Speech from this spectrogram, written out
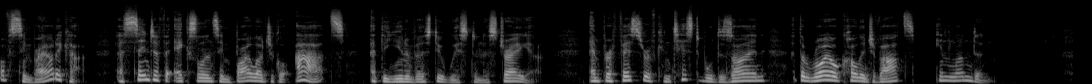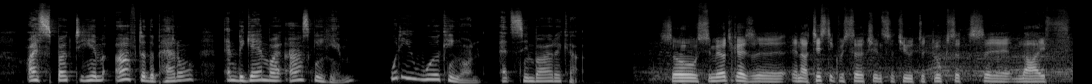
of Symbiotica, a centre for excellence in biological arts at the University of Western Australia, and Professor of Contestable Design at the Royal College of Arts in London. I spoke to him after the panel and began by asking him, What are you working on at Symbiotica? So Symbiotica is a, an artistic research institute that looks at uh, life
